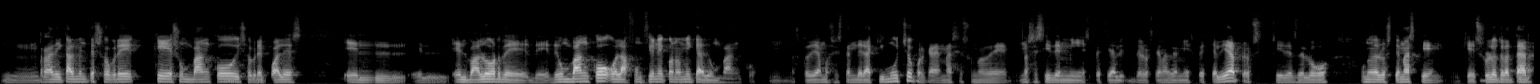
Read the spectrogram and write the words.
mm, radicalmente sobre qué es un banco y sobre cuál es el, valor de, un banco o la función económica de un banco. Nos podríamos extender aquí mucho porque además es uno de, no sé si de, mi especial, de los temas de mi especialidad, pero sí desde luego uno de los temas que, suelo tratar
